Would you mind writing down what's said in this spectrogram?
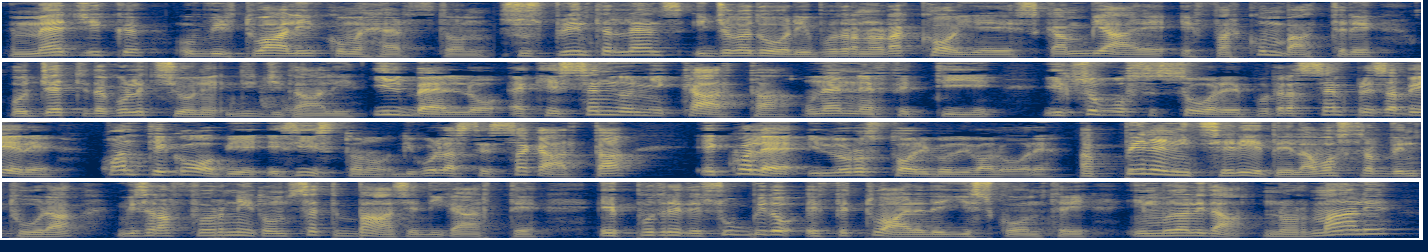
e Magic o virtuali come Hearthstone. Su Splinterlands i giocatori potranno raccogliere, scambiare e far combattere oggetti da collezione digitali. Il bello è che essendo ogni carta un NFT, il suo possessore potrà sempre sapere quante copie esistono di quella stessa carta e qual è il loro storico di valore. Appena inizierete la vostra avventura vi sarà fornito un set base di carte e potrete subito effettuare degli scontri in modalità normale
